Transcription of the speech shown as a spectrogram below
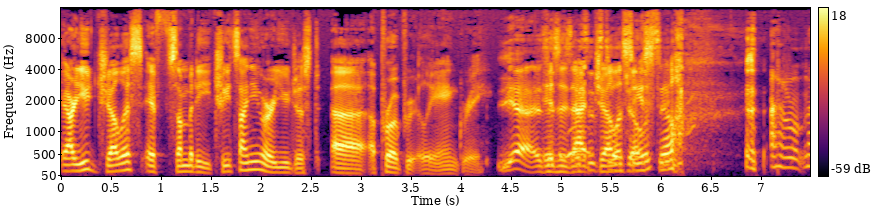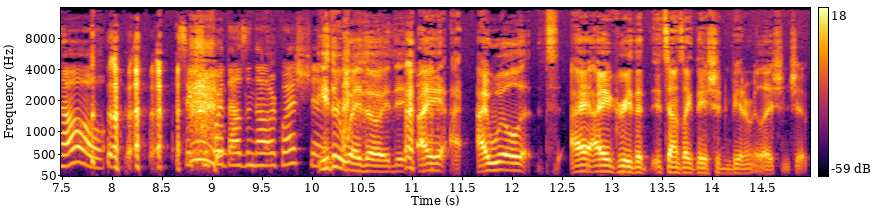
are you jealous if somebody cheats on you, or are you just uh, appropriately angry? Yeah, Is, it- is that it still jealousy still? I don't know. Sixty-four thousand dollar question. Either way, though, it, I, I I will I, I agree that it sounds like they shouldn't be in a relationship.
